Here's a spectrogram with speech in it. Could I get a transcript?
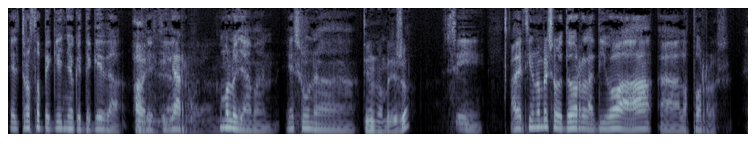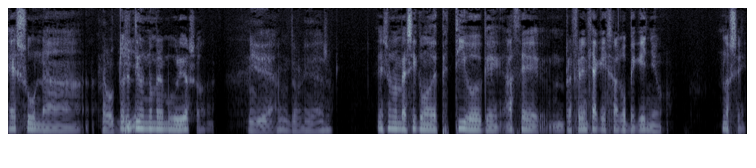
el trozo pequeño que te queda Ay, de ni idea, cigarro? idea, ¿Cómo lo llaman? Es una. ¿Tiene un nombre eso? Sí. A ver, tiene un nombre sobre todo relativo a, a los porros. Es una. ¿Una No sé, tiene un nombre muy curioso. Ni idea, no tengo ni idea de eso. Es un nombre así como despectivo que hace referencia a que es algo pequeño. No sé.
